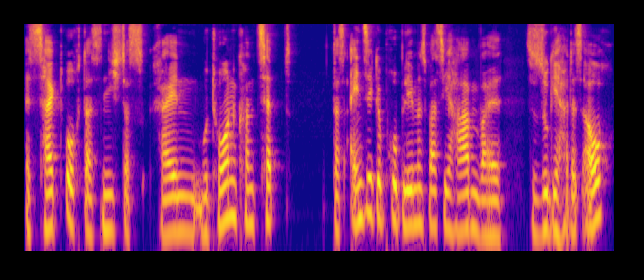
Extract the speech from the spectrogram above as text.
es zeigt auch, dass nicht das rein Motorenkonzept das einzige Problem ist, was sie haben, weil Suzuki hat es auch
